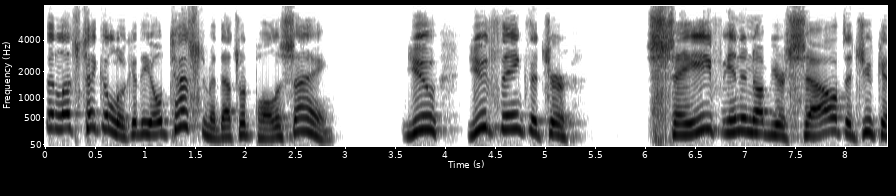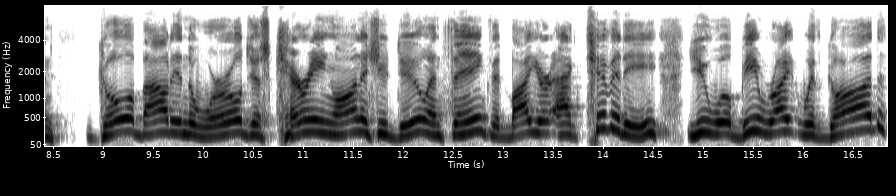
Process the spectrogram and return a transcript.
then let's take a look at the Old Testament. That's what Paul is saying. You, you think that you're safe in and of yourself, that you can go about in the world just carrying on as you do and think that by your activity you will be right with God,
